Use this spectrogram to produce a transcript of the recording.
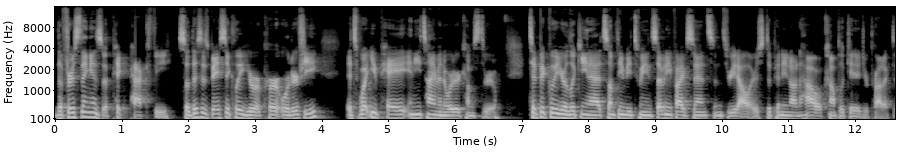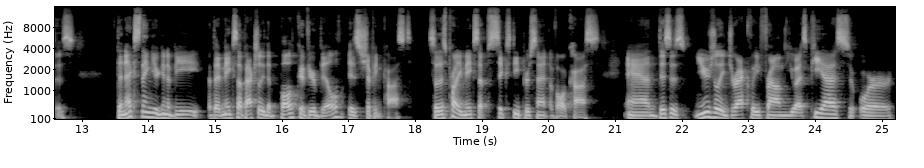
The first thing is a pick pack fee. So this is basically your per order fee. It's what you pay anytime an order comes through. Typically, you're looking at something between 75 cents and $3, depending on how complicated your product is. The next thing you're going to be that makes up actually the bulk of your bill is shipping cost. So this probably makes up 60% of all costs. And this is usually directly from USPS or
